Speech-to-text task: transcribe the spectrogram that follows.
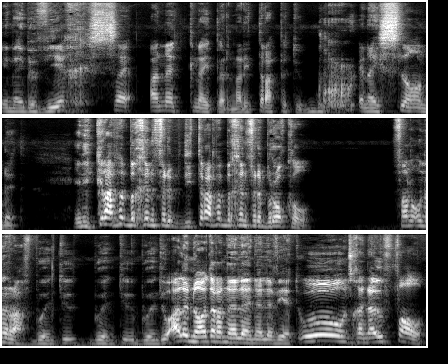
En hy beweeg sy ander knyper na die trappe toe en hy slaan dit. En die trappe begin vir die trappe begin verbrokkel van onder af boontoe, boontoe, boontoe. Al hoe nader aan hulle en hulle weet, o, ons gaan nou val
